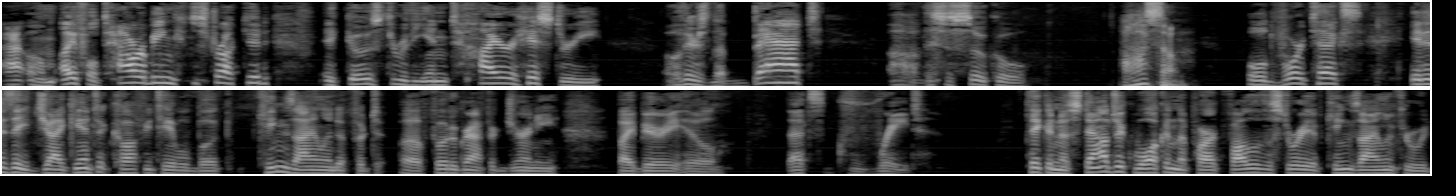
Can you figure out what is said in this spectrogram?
uh, um, Eiffel Tower being constructed. It goes through the entire history. Oh, there's the bat. Oh, this is so cool. awesome. Old Vortex. It is a gigantic coffee table book, Kings Island, a, phot- a photographic journey by Barry Hill. That's great. Take a nostalgic walk in the park, follow the story of Kings Island through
